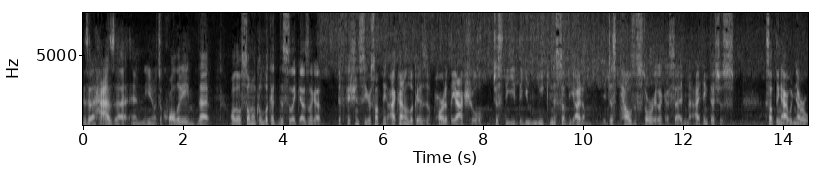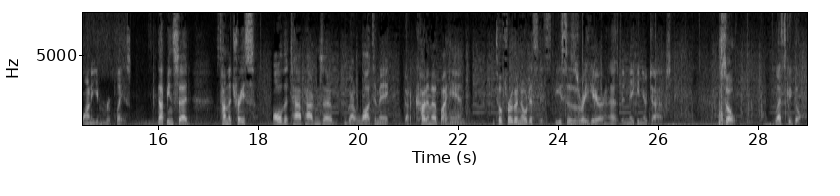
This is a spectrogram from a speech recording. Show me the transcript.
is that it has that and you know it's a quality that although someone could look at this like as like a deficiency or something I kind of look at it as a part of the actual just the the uniqueness of the item. It just tells a story like I said and I think that's just something I would never want to even replace. That being said it's time to trace all the tab patterns out. We've got a lot to make. Got to cut them out by hand until further notice, it's these scissors right here that has been making your tabs. So, let's get going.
